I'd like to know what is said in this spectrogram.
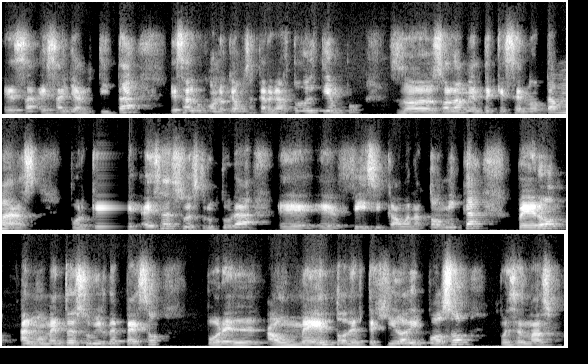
esa, esa llantita, es algo con lo que vamos a cargar todo el tiempo. solamente que se nota más porque esa es su estructura eh, eh, física o anatómica, pero al momento de subir de peso, por el aumento del tejido adiposo, pues es más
